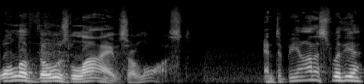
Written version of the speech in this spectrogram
all of those lives are lost. And to be honest with you,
